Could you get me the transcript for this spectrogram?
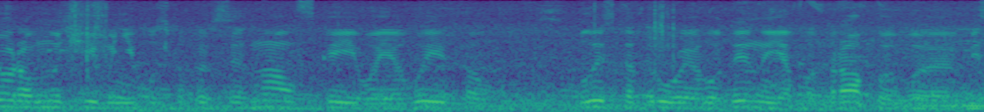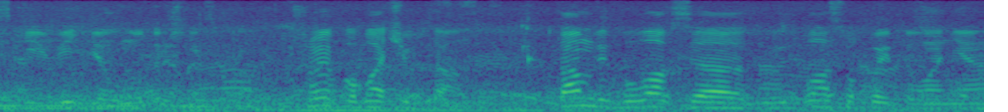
Вчора вночі мені поступив сигнал з Києва, я виїхав. Близько другої години я потрапив в міський відділ внутрішніх справ. Що я побачив там? Там відбувався відбулось опитування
